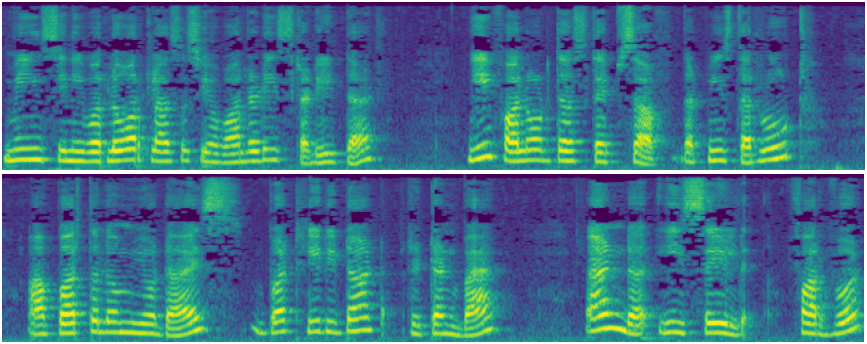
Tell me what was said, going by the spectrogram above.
Means in your lower classes you have already studied that. He followed the steps of, that means the route of Bartholomew Dias, but he did not return back and uh, he sailed forward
